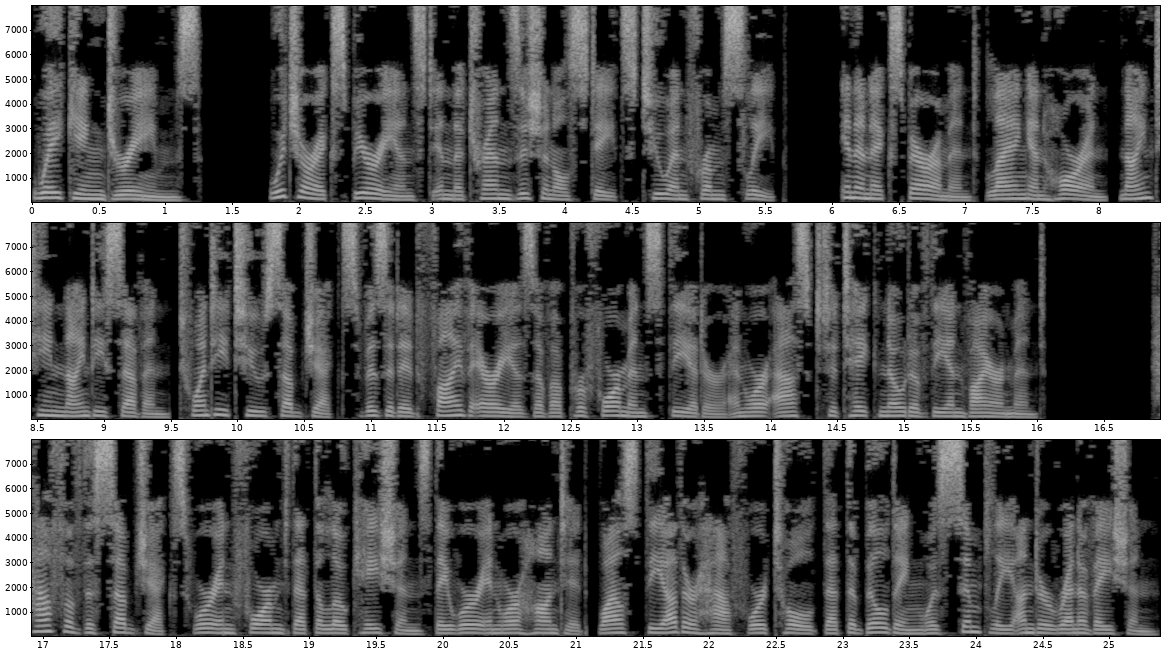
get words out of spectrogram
waking dreams", which are experienced in the transitional states to and from sleep. In an experiment Lang and Houran, 1997 22 subjects visited five areas of a performance theater and were asked to take note of the environment. Half of the subjects were informed that the locations they were in were haunted, whilst the other half were told that the building was simply under renovation.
